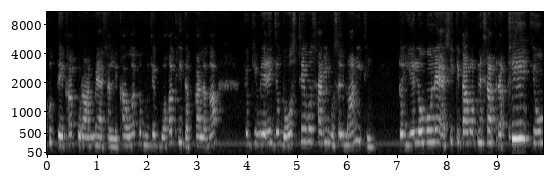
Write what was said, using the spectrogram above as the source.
खुद देखा कुरान में ऐसा लिखा हुआ तो मुझे बहुत ही धक्का लगा क्योंकि मेरे जो दोस्त थे, वो सारी मुसलमान ही थी। तो ये लोगों ने ऐसी किताब अपने साथ रखी ही क्यों,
